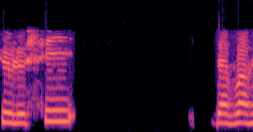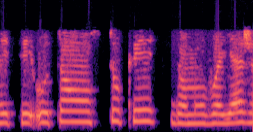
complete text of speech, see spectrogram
que le fait d'avoir été autant stoppé dans mon voyage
